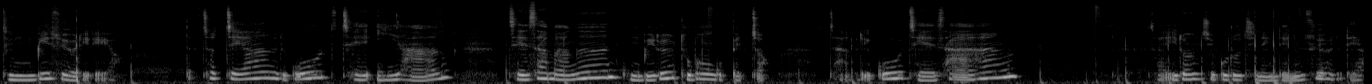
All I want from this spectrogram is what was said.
등비 수열이래요. 첫째 항, 그리고 제2항, 제3항은 공비를 두 번 곱했죠. 자, 그리고 제4항, 자, 이런 식으로 진행되는 수열이래요.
